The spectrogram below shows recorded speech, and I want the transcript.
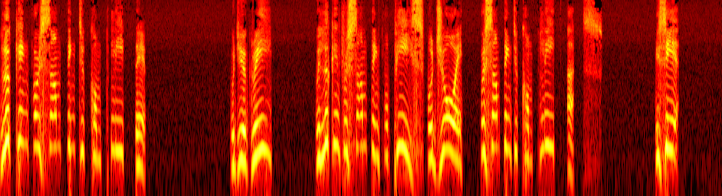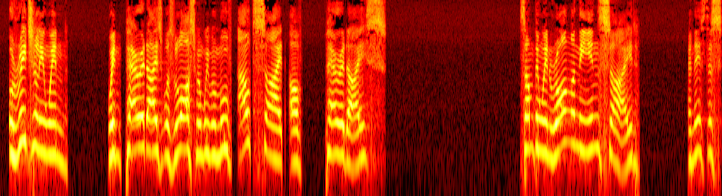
looking for something to complete them. Would you agree? We're looking for something for peace, for joy, for something to complete us. You see, originally when when paradise was lost, when we were moved outside of paradise, something went wrong on the inside, and there's this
